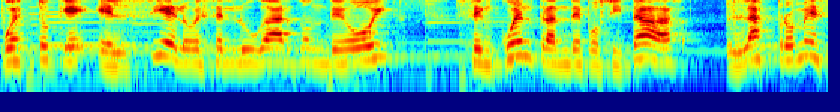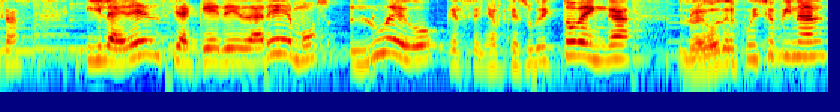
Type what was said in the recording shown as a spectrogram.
puesto que el cielo es el lugar donde hoy se encuentran depositadas las promesas y la herencia que heredaremos luego que el Señor Jesucristo venga, luego del juicio final,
